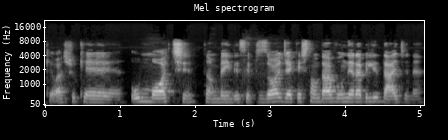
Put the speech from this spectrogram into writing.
que eu acho que é o mote também desse episódio, é a questão da vulnerabilidade, né?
